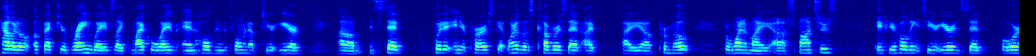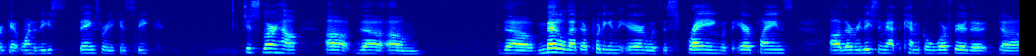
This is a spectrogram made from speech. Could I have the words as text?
how it'll affect your brain waves like microwave and holding the phone up to your ear. Um, instead, put it in your purse. Get one of those covers that I, I uh, promote for one of my uh, sponsors. If you're holding it to your ear instead, or get one of these things where you can speak. Just learn how uh, the um, the metal that they're putting in the air with the spraying with the airplanes. Uh, they're releasing that chemical warfare, the uh,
